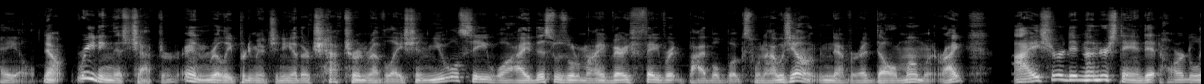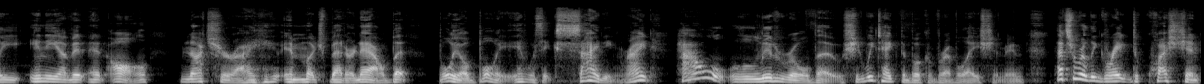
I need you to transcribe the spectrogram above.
hail. Now, reading this chapter, and really pretty much any other chapter in Revelation, you will see why this was one of my very favorite Bible books when I was young. Never a dull moment, right? I sure didn't understand it, hardly any of it at all, not sure I am much better now, but boy, oh boy, it was exciting, right? How literal, though, should we take the book of Revelation? And that's a really great question.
